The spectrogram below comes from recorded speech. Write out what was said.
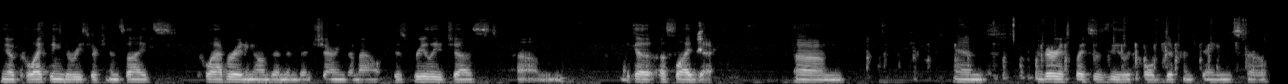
you know, collecting the research insights, collaborating on them, and then sharing them out is really just um, like a, a, slide deck. Um, and in various places, these are called different things. So,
